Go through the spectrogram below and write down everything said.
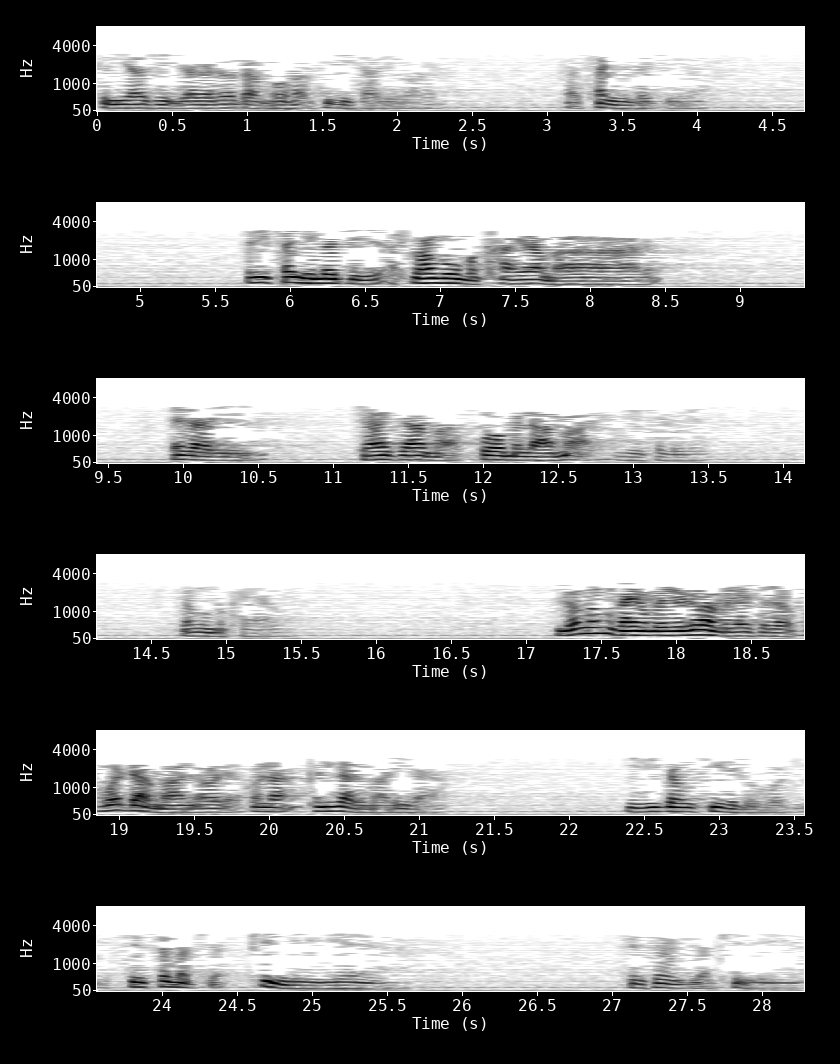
တရားရှိရာဂဒေါသမောဟကိလေသာတွေပါပဲ။ဒါဆိုင်ရင်လက်တည်း။အဲဒီဆိုင်ရင်လက်တည်းအစွမ်းဖို့မခံရမှာတဲ့။အဲ့ဒါကြီးရှားရှားမှာပေါ်မလာမှလို့ဆိုလို့တယ်။စွမ်းဖို့မခံရဘူး။လောမမခံရဘယ်လိုလုပ်ရမလဲဆိုတော့ဘဝတ္တမှာတော့တဲ့ခုနခဏိကသမားကြီးက ဒီဒီကြောင့်ရှိတယ်လို့ပေါ့ဒီစိတ်ဆက်မဖြစ်ဖြစ်နေရင်စိတ်ဆက်မဖြစ်ဖြစ်နေရင်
